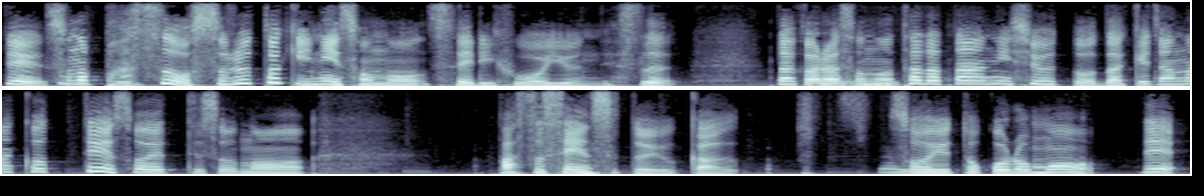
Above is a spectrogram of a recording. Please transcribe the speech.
で、そのパスをするときにそのセリフを言うんです。だからその、ただ単にシュートだけじゃなくって、そうやってその、パスセンスというか、そういいうところも、で、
